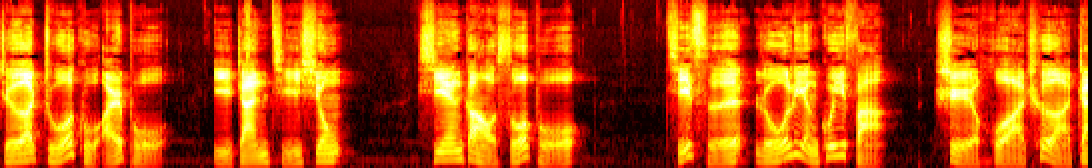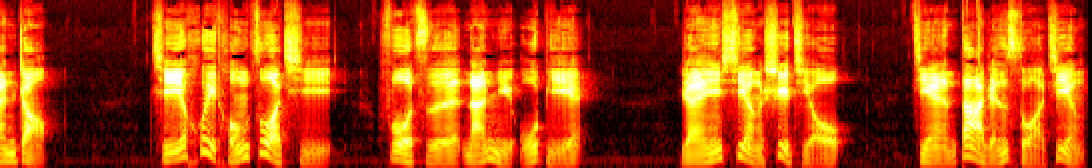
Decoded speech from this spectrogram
则着骨而补，以沾吉凶。先告所补，其辞如令归法，是火彻瞻照。其会同坐起，父子男女无别。人性嗜酒，见大人所敬，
